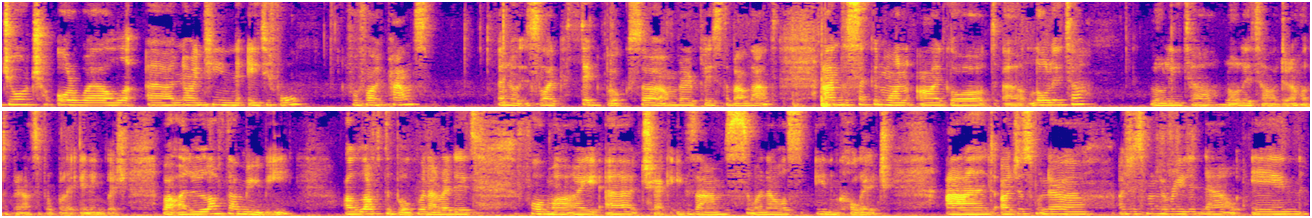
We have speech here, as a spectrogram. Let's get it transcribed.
George Orwell uh, 1984 for five pounds. I know it's like thick book, so I'm very pleased about that. And the second one I got uh, Lolita, Lolita, Lolita. I don't know how to pronounce it properly in English, but I love that movie. I loved the book when I read it for my uh, Czech exams when I was in college, and I just wanna I just wanna read it now in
